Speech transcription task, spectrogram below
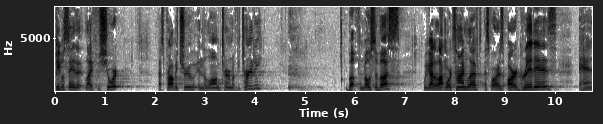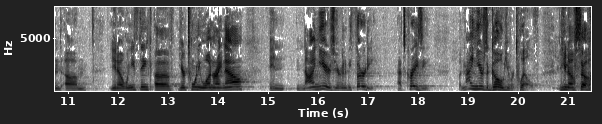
People say that life is short. That's probably true in the long term of eternity. But for most of us, we got a lot more time left as far as our grid is. And, um, you know, when you think of you're 21 right now, in nine years, you're going to be 30. That's crazy. But nine years ago, you were 12. You know, so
